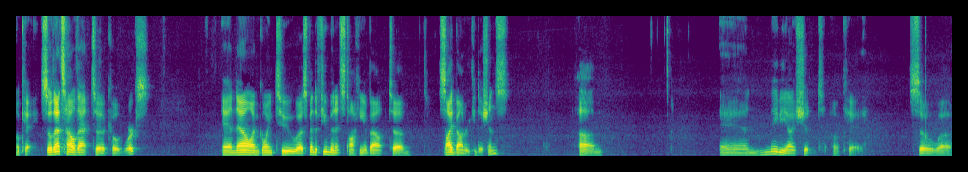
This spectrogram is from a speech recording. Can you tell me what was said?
Okay, so that's how that uh, code works. And now I'm going to uh, spend a few minutes talking about um, side boundary conditions. Um, and maybe I shouldn't. Okay. So uh,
